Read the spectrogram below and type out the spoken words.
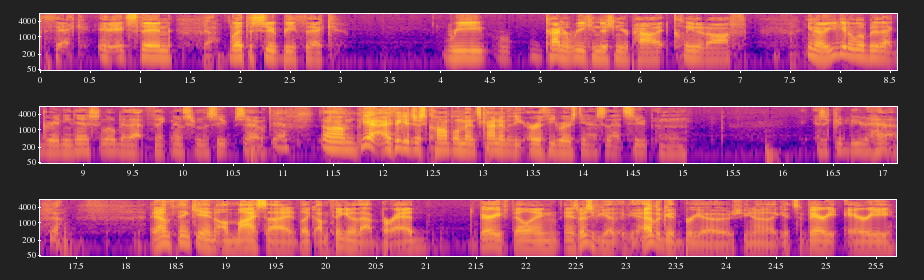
thick; it, it's thin. Yeah. Let the soup be thick. Re kind of recondition your palate, clean it off you know, you get a little bit of that grittiness, a little bit of that thickness from the soup. So, yeah, um, yeah, I think it just complements kind of the earthy roastiness of that soup, and is a good beer to have. Yeah, And I'm thinking on my side, like I'm thinking of that bread, very filling, and especially if you have, if you have a good brioche, you know, like it's very airy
